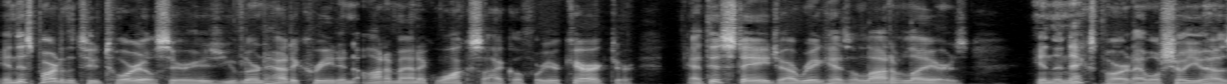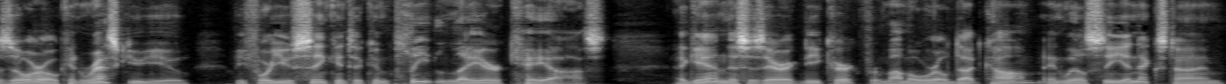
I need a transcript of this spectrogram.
In this part of the tutorial series, you've learned how to create an automatic walk cycle for your character. At this stage, our rig has a lot of layers. In the next part, I will show you how Zorro can rescue you before you sink into complete layer chaos. Again, this is Eric D. Kirk for mamoworld.com, and we'll see you next time.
